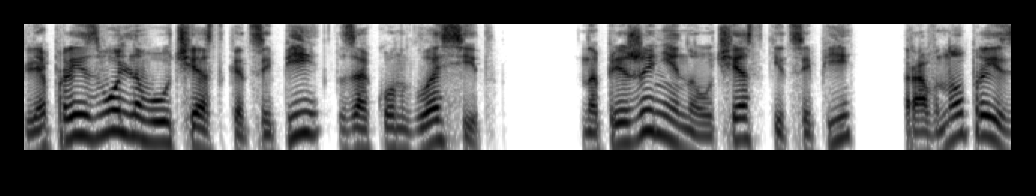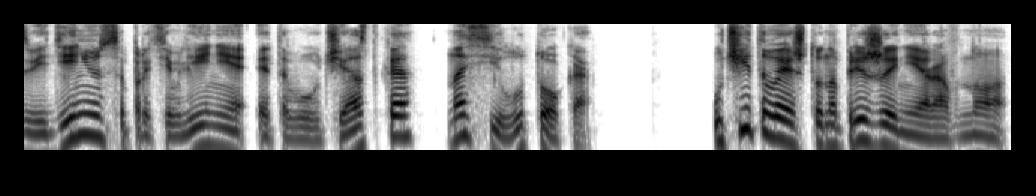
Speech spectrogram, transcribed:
Для произвольного участка цепи закон гласит, напряжение на участке цепи равно произведению сопротивления этого участка на силу тока. Учитывая, что напряжение равно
